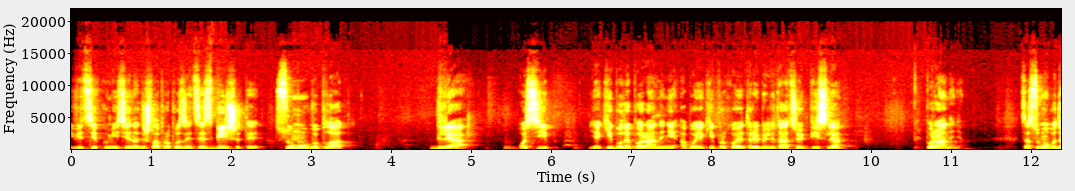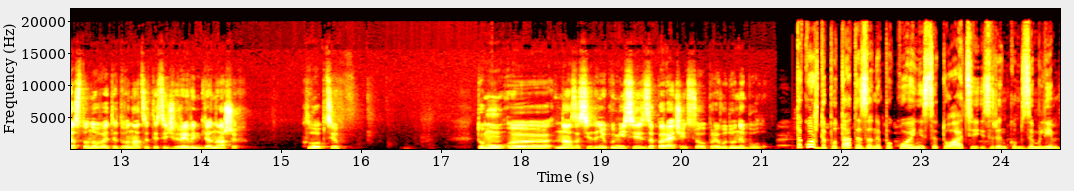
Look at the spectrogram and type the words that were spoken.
Від всіх комісій надійшла пропозиція збільшити суму виплат для осіб, які були поранені або які проходять реабілітацію після поранення. Ця сума буде становити 12 тисяч гривень для наших хлопців. Тому е, на засіданні комісії заперечень з цього приводу не було. Також депутати занепокоєні ситуацією із ринком землі,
